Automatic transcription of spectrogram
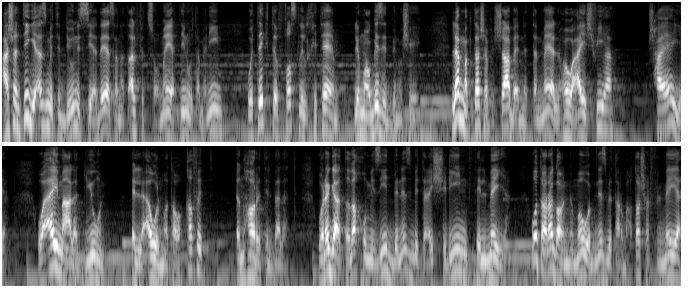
عشان تيجي أزمة الديون السيادية سنة 1982 وتكتب فصل الختام لمعجزة بنوشيه لما اكتشف الشعب أن التنمية اللي هو عايش فيها مش حقيقية وقايمة على الديون اللي أول ما توقفت انهارت البلد ورجع التضخم يزيد بنسبة 20% وتراجع النمو بنسبة 14%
